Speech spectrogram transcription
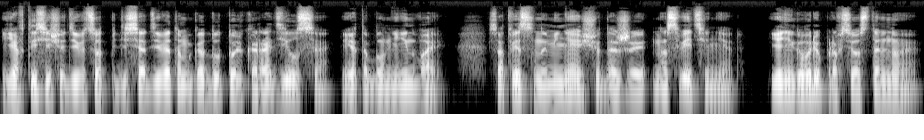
Я в 1959 году только родился, и это был не январь. Соответственно, меня еще даже на свете нет. Я не говорю про все остальное.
